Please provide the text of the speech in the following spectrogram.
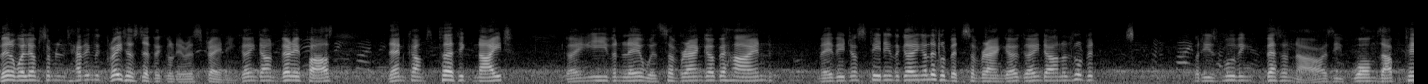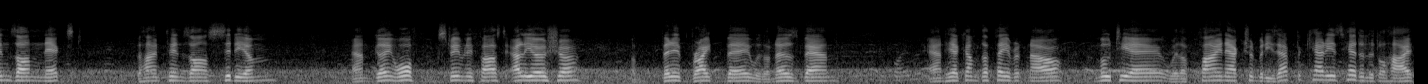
Bill Williamson is having the greatest difficulty restraining. Going down very fast. Then comes Perfect Night. Going evenly with Sovrango behind. Maybe just feeding the going a little bit, Sovrango. Going down a little bit. But he's moving better now as he warms up. Pinzon next. Behind pins on Psidium and going off extremely fast, Alyosha, a very bright bay with a noseband. And here comes the favourite now, Moutier with a fine action, but he's apt to carry his head a little high,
